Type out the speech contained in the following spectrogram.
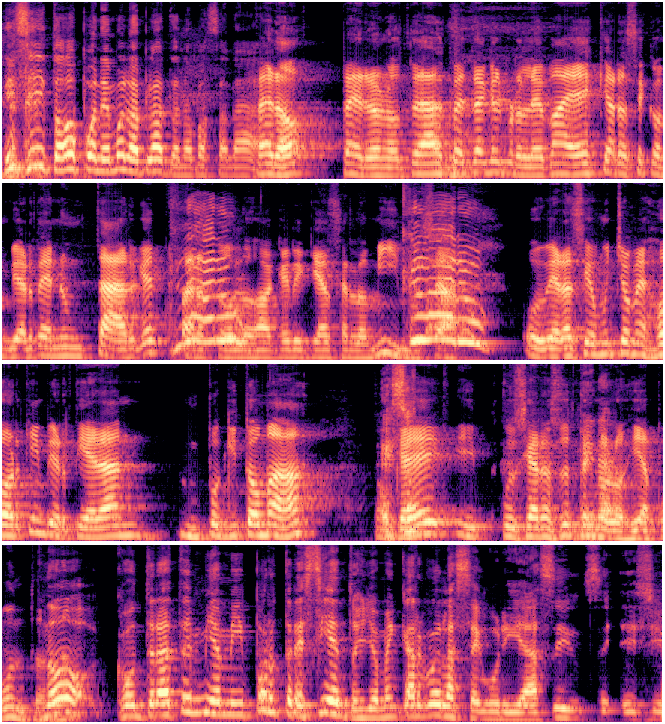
Sí, sí, todos ponemos la plata, no pasa nada. Pero, pero no te das cuenta que el problema es que ahora se convierte en un target para Claro. todos los hackers que quieren hacer lo mismo. O sea, ¡Claro! hubiera sido mucho mejor que invirtieran un poquito más ¿ok? Eso- y pusieran su tecnología a punto. ¿no? No, contrátenme a mí por 300 y yo me encargo de la seguridad. si- si- si-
